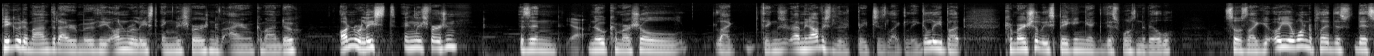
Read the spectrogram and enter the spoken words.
Piko demanded I remove the unreleased English version of Iron Commando. Unreleased English version, as in Yeah. no commercial like things. I mean, obviously there's breaches like legally, but commercially speaking, like, this wasn't available. So it's like, oh, you want to play this this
